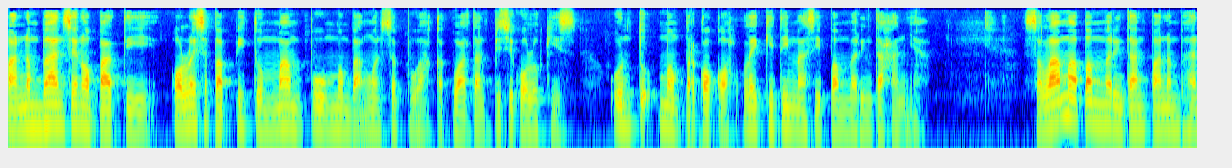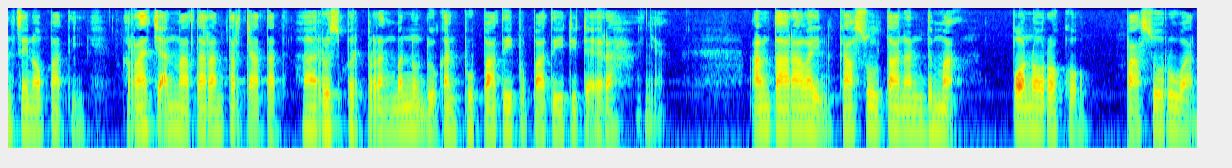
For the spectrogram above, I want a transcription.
Panembahan Senopati oleh sebab itu mampu membangun sebuah kekuatan psikologis untuk memperkokoh legitimasi pemerintahannya. Selama pemerintahan Panembahan Senopati, Kerajaan Mataram tercatat harus berperang menundukkan bupati-bupati di daerahnya. Antara lain Kasultanan Demak, Ponorogo, Pasuruan,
